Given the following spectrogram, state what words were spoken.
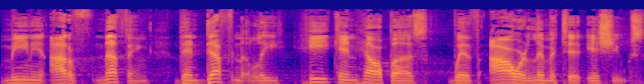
meaning out of nothing, then definitely he can help us with our limited issues.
